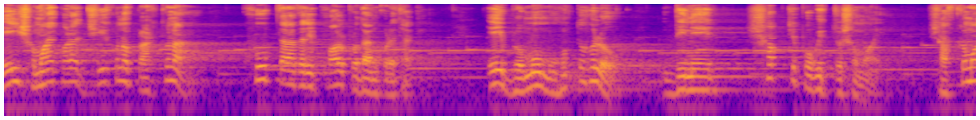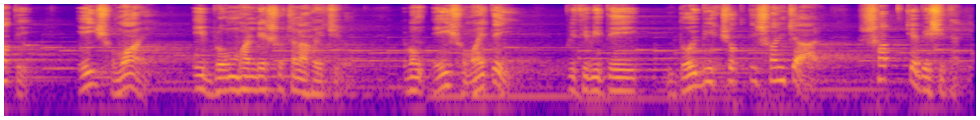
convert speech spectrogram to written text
এই সময় করা যে কোনো প্রার্থনা খুব তাড়াতাড়ি ফল প্রদান করে থাকে। এই ব্রহ্ম মুহূর্ত হল দিনের সবচেয়ে পবিত্র সময়। শাস্ত্রমতে এই সময় এই ব্রহ্মাণ্ডের সূচনা হয়েছিল এবং এই সময়তেই পৃথিবীতে দৈবিক শক্তির সঞ্চার সবচেয়ে বেশি থাকে।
